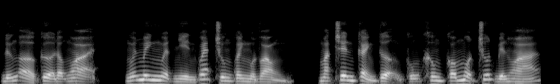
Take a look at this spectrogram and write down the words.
Đứng ở cửa động ngoại, Nguyễn Minh Nguyệt nhìn quét chung quanh một vòng, mặt trên cảnh tượng cũng không có một chút biến hóa,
